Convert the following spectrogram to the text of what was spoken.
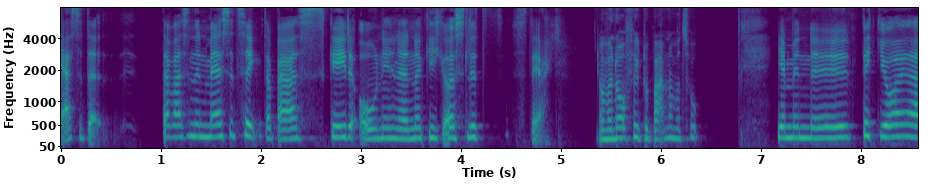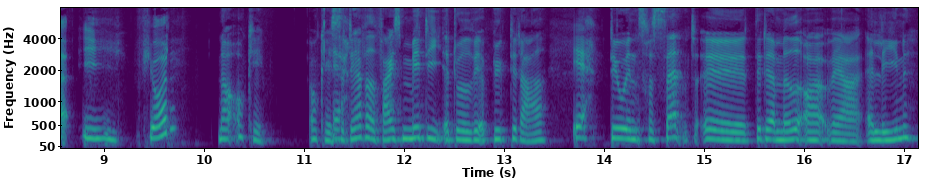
ja, så der, der var sådan en masse ting, der bare skete oven i hinanden, og gik også lidt stærkt. Og hvornår fik du barn nummer to? Jamen, øh, det gjorde jeg i 14. Nå, okay. Okay, ja. så det har været faktisk midt i, at du er ved at bygge dit eget. Ja. Det er jo interessant, øh, det der med at være alene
